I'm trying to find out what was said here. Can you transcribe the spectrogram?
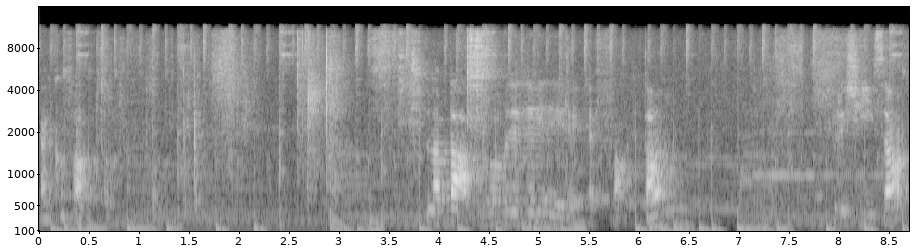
Ecco fatto. La base come potete vedere è fatta. Precisa.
